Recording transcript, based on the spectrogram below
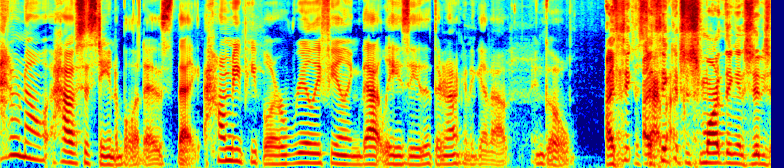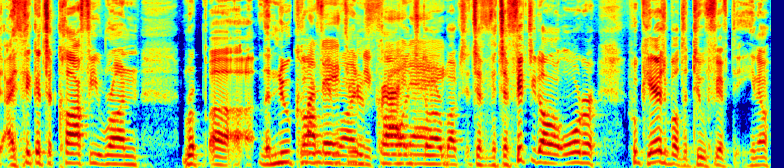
I don't know how sustainable it is. That how many people are really feeling that lazy that they're not going to get up and go. I think I think it's a smart thing in cities. I think it's a coffee run. Uh, the new coffee Monday run. You call in Starbucks. It's a it's a fifty dollar order. Who cares about the two fifty? You know.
